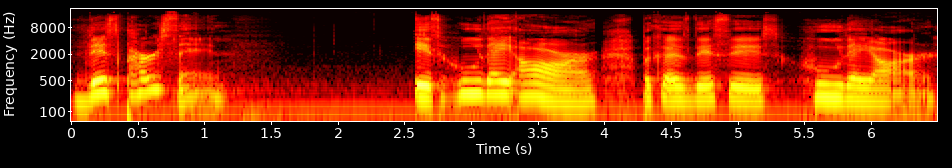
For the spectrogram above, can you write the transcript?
this person is who they are because this is who they are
